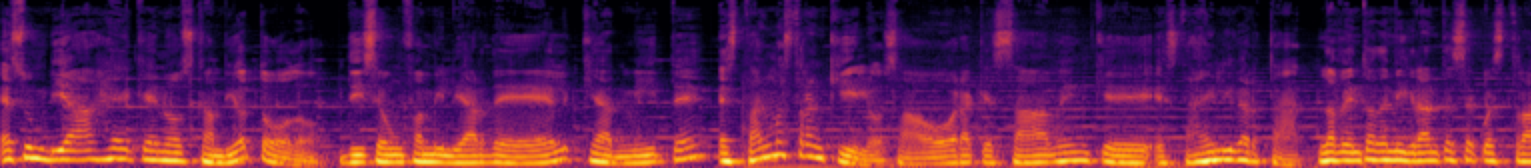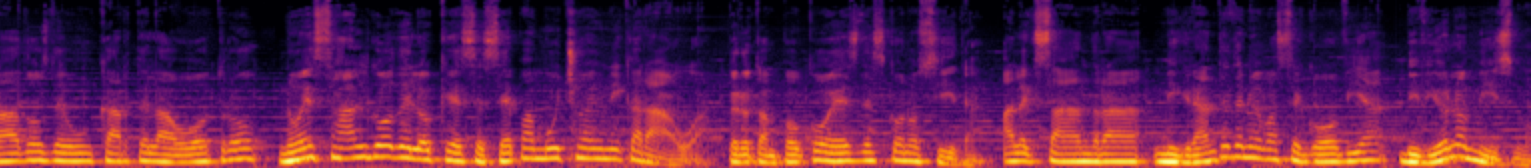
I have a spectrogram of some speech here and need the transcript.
Es un viaje que nos cambió todo, dice un familiar de él que admite están más tranquilos ahora que saben que está en libertad. La venta de migrantes secuestrados de un cártel a otro no es algo de lo que se sepa mucho en Nicaragua, pero tampoco es desconocida. Alexandra, migrante de Nueva Segovia, vivió lo mismo.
